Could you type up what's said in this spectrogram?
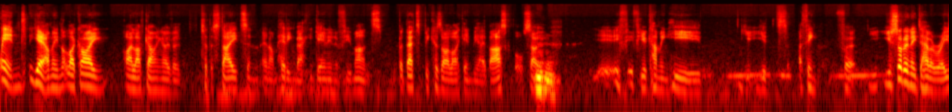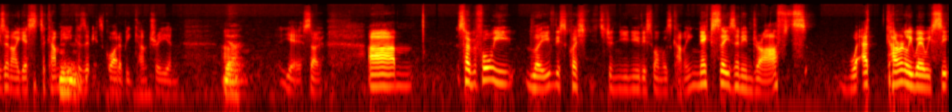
and yeah, I mean, like I I love going over to the states, and and I'm heading back again in a few months. But that's because I like NBA basketball. So Mhm. if if you're coming here, you, you I think for you, you sort of need to have a reason, I guess, to come here Mhm. because it is quite a big country and um, Yeah. yeah. So, um, so before we leave this question, you knew this one was coming. Next season in drafts, at currently where we sit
